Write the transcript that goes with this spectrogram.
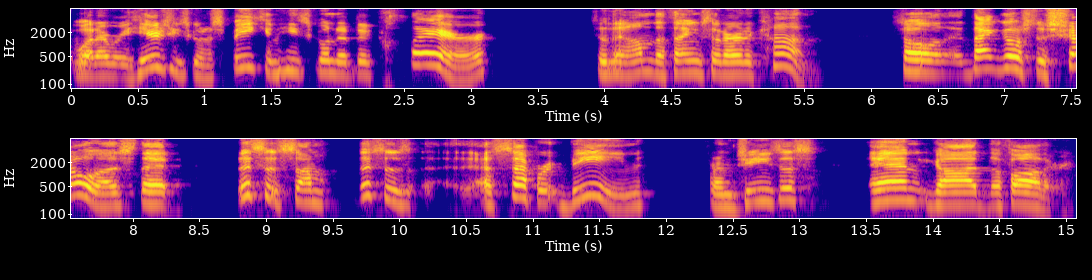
whatever he hears, he's going to speak and he's going to declare to them the things that are to come. So that goes to show us that this is some this is a separate being from Jesus and God the Father.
